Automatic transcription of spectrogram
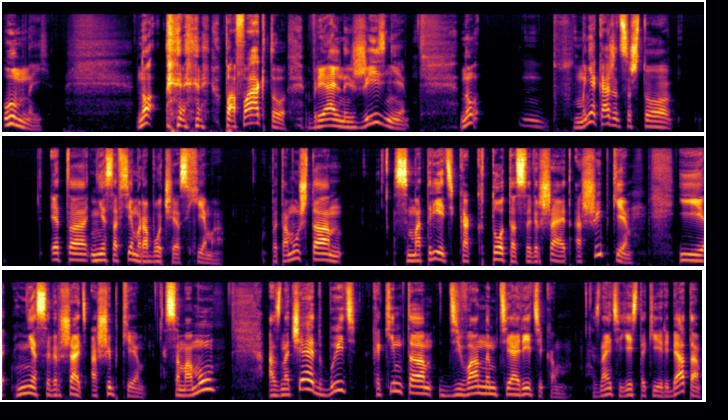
умный. Но по факту в реальной жизни, ну, мне кажется, что это не совсем рабочая схема, потому что смотреть, как кто-то совершает ошибки, и не совершать ошибки самому, означает быть каким-то диванным теоретиком. Знаете, есть такие ребята,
